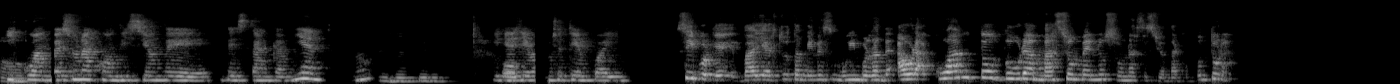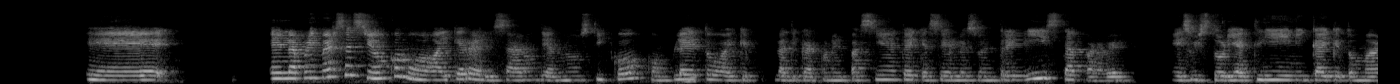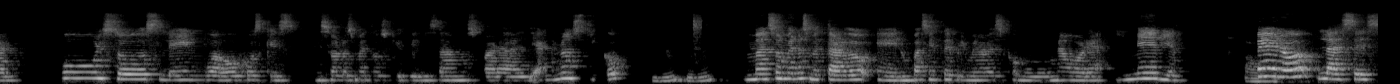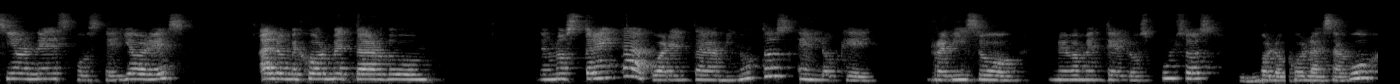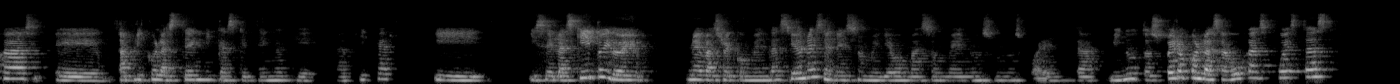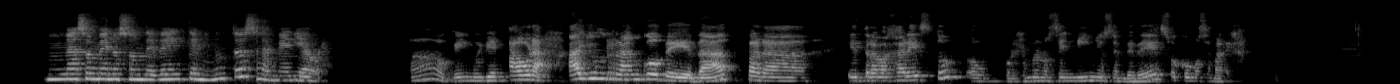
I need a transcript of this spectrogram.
y oh. cuando es una condición de, estancamiento, ¿no? Y ya lleva mucho tiempo ahí. Sí, porque vaya, esto también es muy importante. Ahora, ¿cuánto dura más o menos una sesión de acupuntura? Eh, en la primera sesión, como hay que realizar un diagnóstico completo, hay que platicar con el paciente, hay que hacerle su entrevista para ver eh, su historia clínica, hay que tomar pulsos, lengua, ojos, que, son los métodos que utilizamos para el diagnóstico. Más o menos me tardo en un paciente de primera vez como una hora y media. Ah, Pero las sesiones posteriores, a lo mejor me tardo de unos 30 a 40 minutos en lo que reviso nuevamente los pulsos, coloco las agujas, eh, aplico las técnicas que tenga que aplicar y, y, se las quito y doy nuevas recomendaciones. En eso me llevo más o menos unos 40 minutos, pero con las agujas puestas, más o menos son de 20 minutos a media hora. Ah, ok, muy bien. Ahora, ¿hay un rango de edad para eh, trabajar esto? O, por ejemplo, no sé, niños en bebés o cómo se maneja.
